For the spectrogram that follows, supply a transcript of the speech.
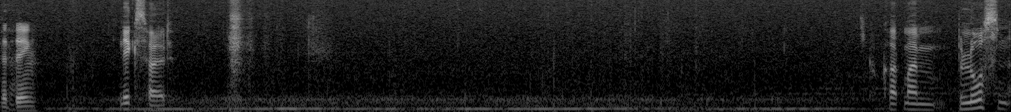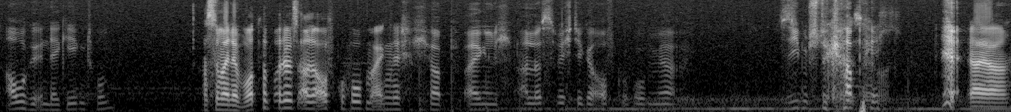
Mit Ding. Nix halt. Ich guck gerade im bloßen Auge in der Gegend rum. Hast du meine Waterbottles alle aufgehoben eigentlich? Ich habe eigentlich alles Wichtige aufgehoben, ja. Sieben Stück hab ich. Ja, ja.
